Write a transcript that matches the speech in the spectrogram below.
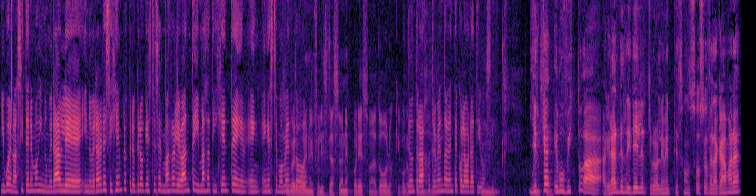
y bueno, así tenemos innumerables, innumerables ejemplos, pero creo que este es el más relevante y más atingente en, este momento. Súper bueno y felicitaciones por eso a todos los que De un trabajo tremendamente colaborativo, mm. sí. Y es que hemos visto a, grandes retailers que probablemente son socios de la Cámara,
